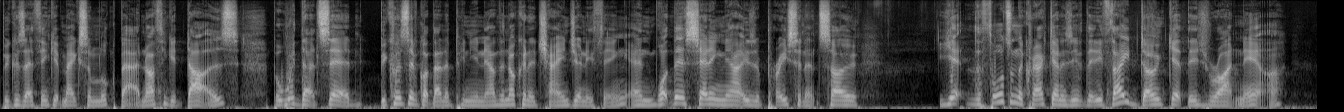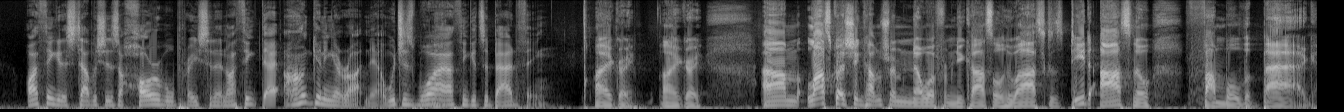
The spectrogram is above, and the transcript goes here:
because they think it makes them look bad. And I think it does. But with that said, because they've got that opinion now, they're not going to change anything. And what they're setting now is a precedent. So, yet the thoughts on the crackdown is if that if they don't get this right now, I think it establishes a horrible precedent. I think they aren't getting it right now, which is why No. I think it's a bad thing. I agree. I agree. Um, last question comes from Noah from Newcastle, who asks, "Did Arsenal fumble the bag?"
